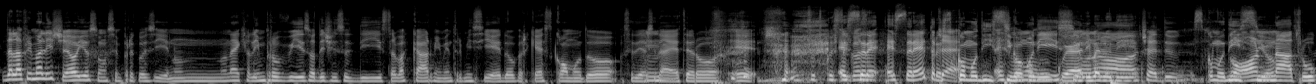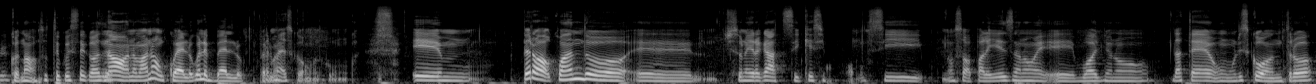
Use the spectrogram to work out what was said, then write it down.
dalla prima liceo io sono sempre così, non, non, è che all'improvviso ho deciso di stravaccarmi mentre mi siedo perché è scomodo sedersi mm. da etero e essere, cose. Essere etero cioè, è scomodissimo, è scomodissimo comunque a livello no, di... Cioè, d- scomodissimo. Donna, trucco, no, tutte queste cose. No, no, ma non quello, quello è bello. Per, per me. me è scomodo comunque. E, ehm, però quando eh, ci sono i ragazzi che si, si non so, palesano e, e vogliono da te un riscontro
